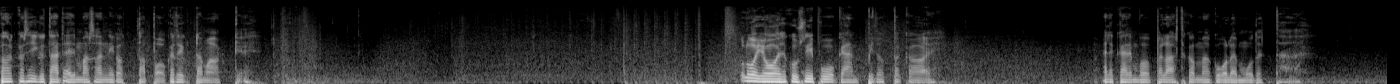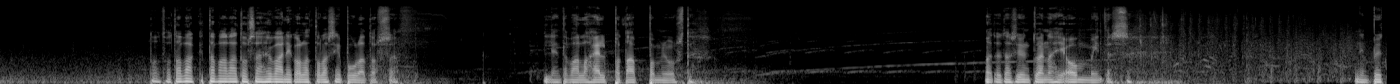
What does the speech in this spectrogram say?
80 tein mä saan niinku tapoa, 80 maakkeen. Luo joo, joku snipukämppi totta kai. Älkää voi pelastaa, kun mä kuolen muuten tähän. No tuota vaikka tavallaan tuossa hyvä niin olla tuolla sipulla tossa. Silleen tavallaan helppo tappo minusta. Mä tuota syntyä näihin ommiin tässä. Niin nyt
